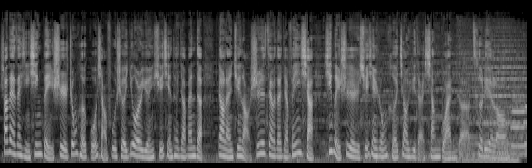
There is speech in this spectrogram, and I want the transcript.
稍待再请新北市综合国小附设幼儿园学前特教班的廖兰君老师，再为大家分享新北市学前融合教育的相关的策略喽。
